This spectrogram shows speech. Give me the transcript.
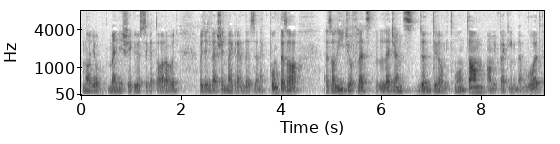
nagyobb mennyiségű összeget arra, hogy, hogy egy versenyt megrendezzenek. Pont ez a, ez a League of Legends döntő, amit mondtam, ami Pekingben volt,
